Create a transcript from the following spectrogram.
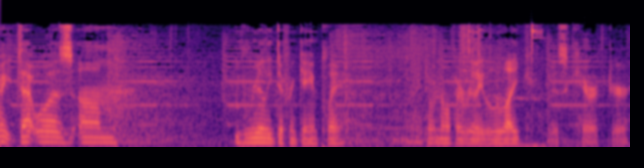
Alright, that was, um, really different gameplay. I don't know if I really like this character.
